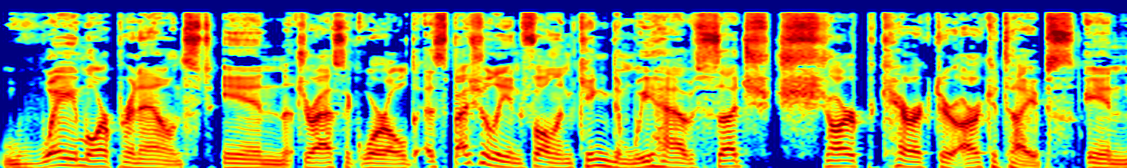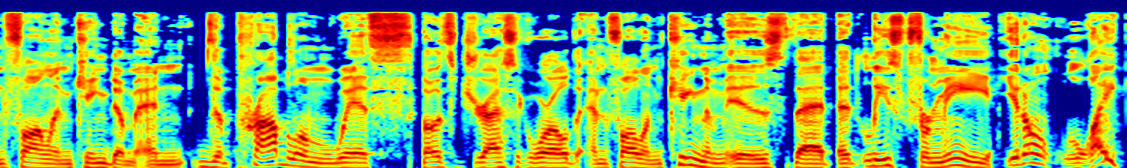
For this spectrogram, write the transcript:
way more pronounced in Jurassic World, especially in Fallen Kingdom. We have such sharp character archetypes in Fallen Kingdom, and the problem with both Jurassic World and Fallen Kingdom is that, at least for me, you don't like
